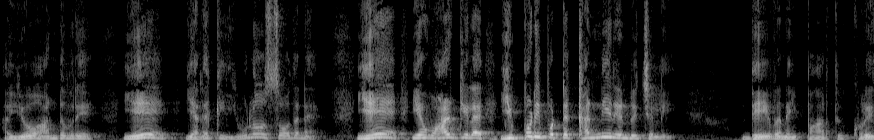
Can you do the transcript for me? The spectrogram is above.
ஐயோ ஆண்டவரே ஏன் எனக்கு இவ்வளோ சோதனை? ஏன் என் வாழ்க்கையில் இப்படிப்பட்ட கண்ணீர் என்று சொல்லி? தேவனை பார்த்து குறை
